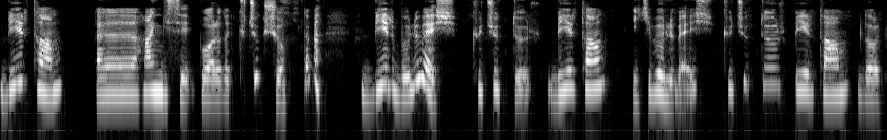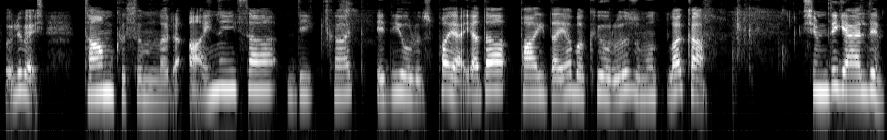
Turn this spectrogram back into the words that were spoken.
Bir tam eee, hangisi bu arada küçük şu değil mi? 1 bölü 5 küçüktür. 1 tam 2 bölü 5 küçüktür. 1 tam 4 bölü 5. Tam kısımları aynıysa dikkat ediyoruz. Paya ya da paydaya bakıyoruz mutlaka. Şimdi geldim.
